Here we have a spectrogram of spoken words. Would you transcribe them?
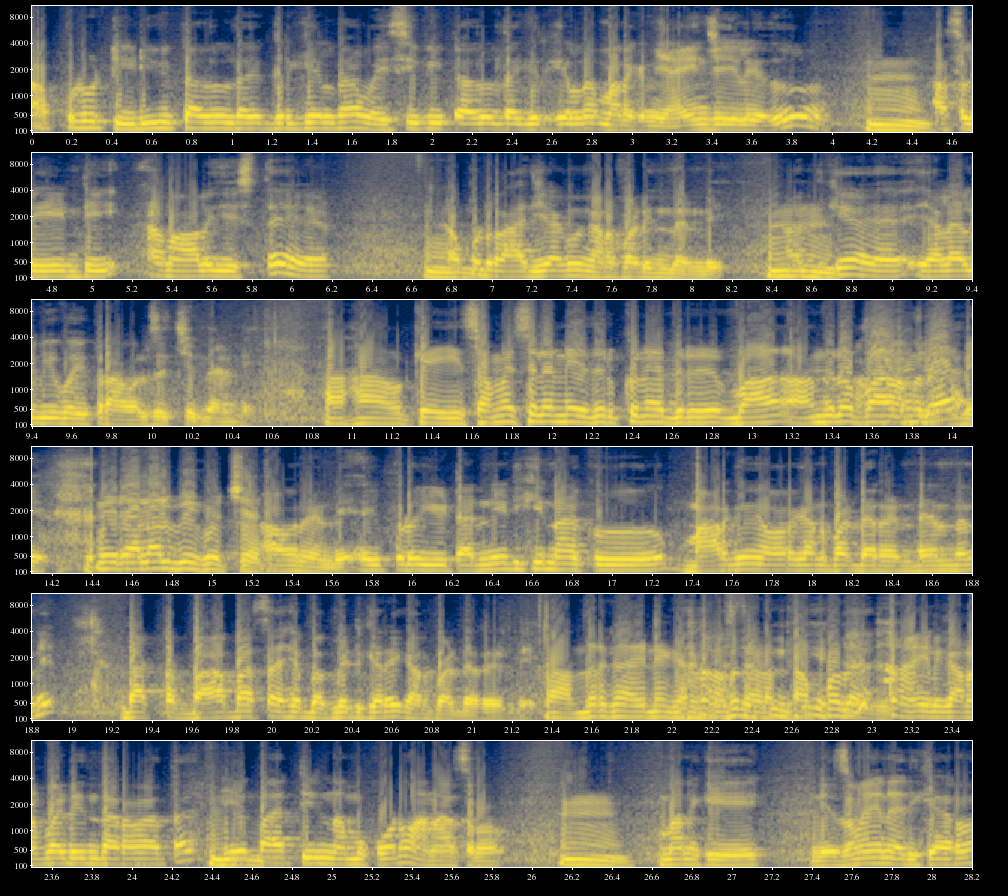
అప్పుడు టీడీపీ పెద్దల దగ్గరికి వెళ్ళినా వైసీపీ పెద్దల దగ్గరికి వెళ్ళినా మనకు న్యాయం చేయలేదు. అసలు ఏంటి అని ఆలోచిస్తే అప్పుడు రాజ్యాంగం కనపడిందండి. అందుకే ఎల్ఎల్బి వైపు రావాల్సి వచ్చిందండి. ఆహా ఓకే. ఈ సమస్యలన్నీ ఎదుర్కొనే అందులో భాగంగా. మీరు ఎల్ఎల్బికి వచ్చారు. అవునండి. ఇప్పుడు వీటన్నిటికీ నాకు మార్గం ఎవరు కనపడ్డారంటే ఏంటంటే డాక్టర్ బాబాసాహెబ్ అంబేద్కరే కనపడ్డారండి. అందరికి ఆయనే అది. ఆయన కనపడిన తర్వాత ఏ పార్టీని నమ్ముకోవడం అనవసరం. మనకి నిజమైన అధికారం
